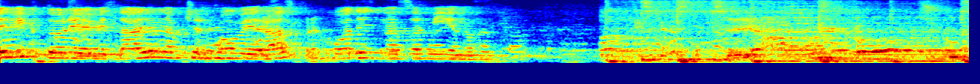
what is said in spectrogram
Коли Вікторія Віталівна в черговий раз приходить на заміну. Я приходжу.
